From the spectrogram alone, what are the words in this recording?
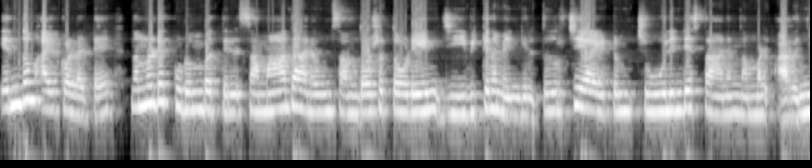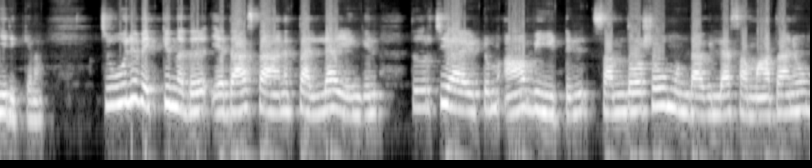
എന്തും ആയിക്കൊള്ളട്ടെ നമ്മുടെ കുടുംബത്തിൽ സമാധാനവും സന്തോഷത്തോടെയും ജീവിക്കണമെങ്കിൽ തീർച്ചയായിട്ടും ചൂലിന്റെ സ്ഥാനം നമ്മൾ അറിഞ്ഞിരിക്കണം. ചൂൽ വെക്കുന്നത് യഥാസ്ഥാനത്തല്ല എങ്കിൽ തീർച്ചയായിട്ടും ആ വീട്ടിൽ സന്തോഷവും ഉണ്ടാവില്ല സമാധാനവും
